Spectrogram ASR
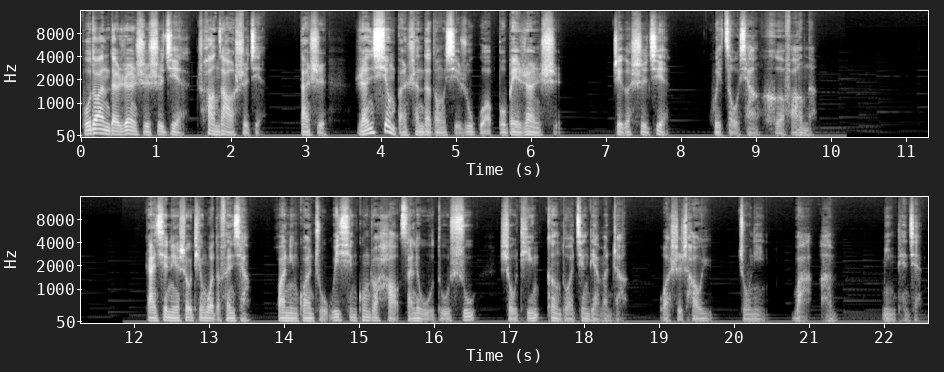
不断的认识世界，创造世界，但是人性本身的东西如果不被认识，这个世界会走向何方呢？感谢您收听我的分享，欢迎您关注微信公众号“三六五读书”，收听更多经典文章。我是超宇，祝您晚安。明天见。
